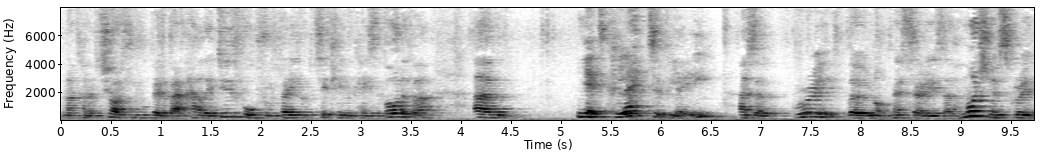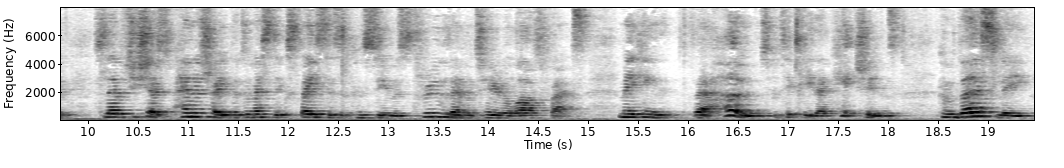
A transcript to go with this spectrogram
And I kind of chart a little bit about how they do fall from favour, particularly in the case of Oliver. Um, yet collectively, as a group, though not necessarily as a homogenous group, celebrity chefs penetrate the domestic spaces of consumers through their material artefacts, making their homes, particularly their kitchens, conversely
